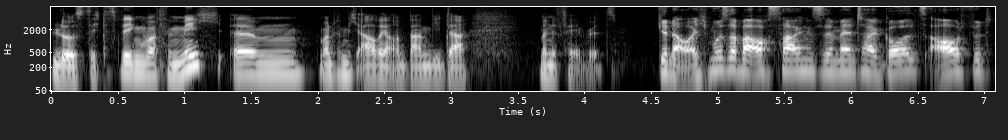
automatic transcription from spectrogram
lustig. Deswegen war für mich, ähm, waren für mich Aria und Bambi da meine Favorites. Genau, ich muss aber auch sagen, Samantha Golds Outfit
